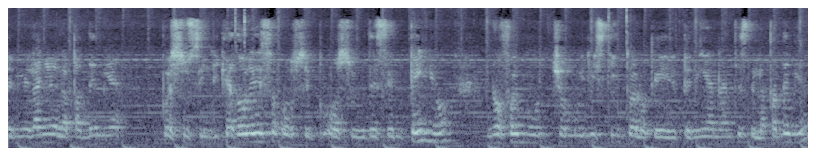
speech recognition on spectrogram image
en el año de la pandemia pues sus indicadores o su, desempeño no fue mucho, muy distinto a lo que tenían antes de la pandemia,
